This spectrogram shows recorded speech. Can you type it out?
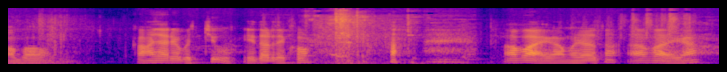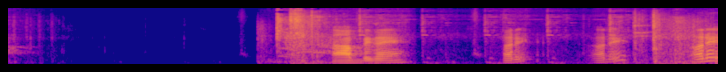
अब आओ। कहाँ जा रहे हो बच्चू? इधर देखो। अब आएगा मज़ा तो अब आएगा। आप भी गए? अरे अरे अरे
